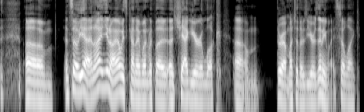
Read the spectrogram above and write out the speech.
um and so yeah, and I you know, I always kind of went with a, a shaggier look um throughout much of those years anyway. So like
